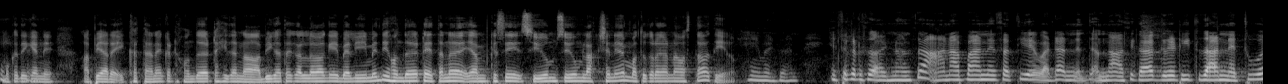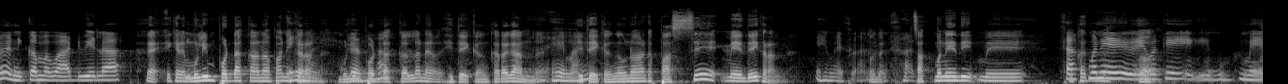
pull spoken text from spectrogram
මොකද කියන්නේ අපි අර එක තැනකට හොඳට හිත නාභිගත කළා වගේ බැලීමේදී හොඳට එතන යම්කිසි සියුම් සියුම් ලක්ෂණයක් මතු කරගන්න අවස්ථාවක් තියෙනවා. එහෙමයි. එතකොට ස්වාමීන් ආනාපාන සතිය වඩන්න නාසිකාග්‍රේට හිත දාන්න නැතුව නිකම වාඩි වෙලා නෑ ඒ කියන්නේ මුලින් පොඩ්ඩක් ආනාපානි කරන්න. මුලින් පොඩ්ඩක් කරලා හිත එකඟ කරගන්න. හිත එකඟ වුණාට පස්සේ මේ දේ කරන්න. එහෙමයි ස්වාමීන්. සක්මනේදී මේ සක්මනේ ඒ වගේ මේ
